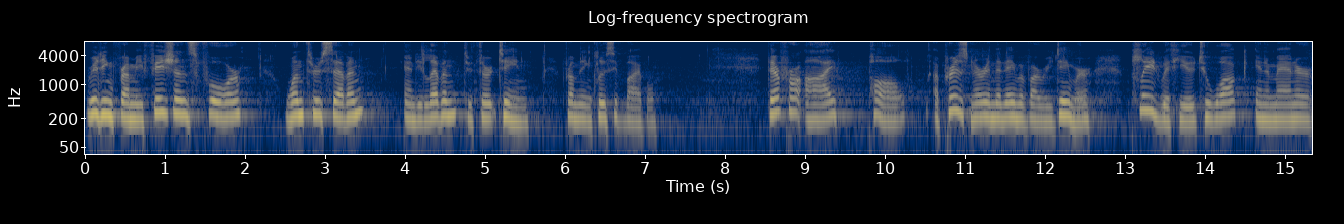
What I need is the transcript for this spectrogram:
Reading from Ephesians 4 1 through 7 and 11 through 13 from the Inclusive Bible. Therefore, I, Paul, a prisoner in the name of our Redeemer, plead with you to walk in a manner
